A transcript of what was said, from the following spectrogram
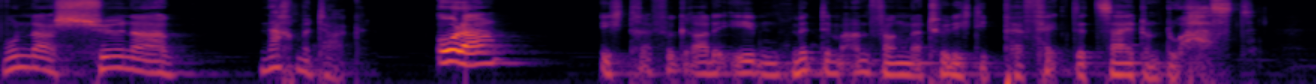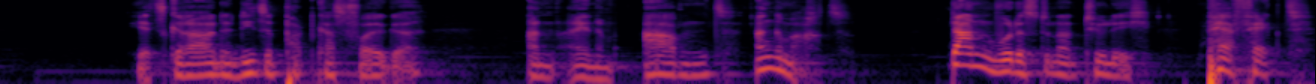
wunderschöner Nachmittag. Oder ich treffe gerade eben mit dem Anfang natürlich die perfekte Zeit und du hast jetzt gerade diese Podcast-Folge an einem Abend angemacht. Dann wurdest du natürlich perfekt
